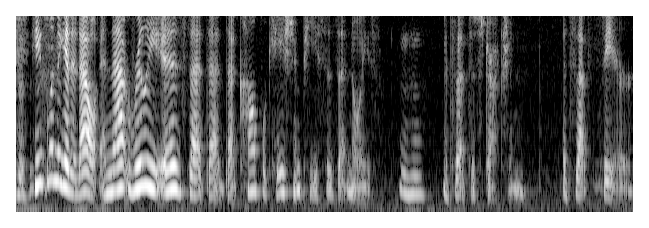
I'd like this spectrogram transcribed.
He's going to get it out. And that really is that, that, that complication piece is that noise. Mhm. It's that distraction. It's that fear.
